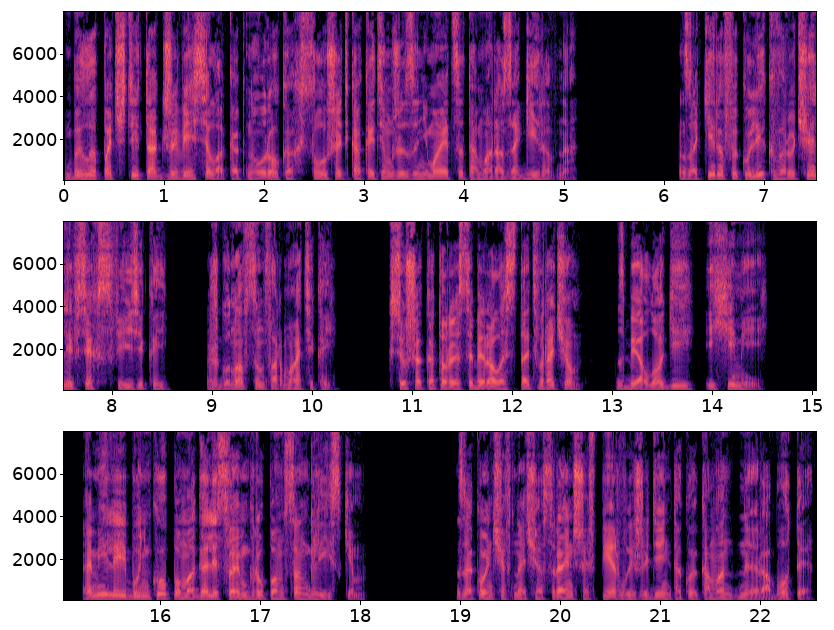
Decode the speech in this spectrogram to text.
было почти так же весело, как на уроках слушать, как этим же занимается Тамара Загировна. Закиров и Кулик выручали всех с физикой, Жгунов с информатикой, Ксюша, которая собиралась стать врачом, с биологией и химией. Амилия и Бунько помогали своим группам с английским. Закончив на час раньше в первый же день такой командной работы,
